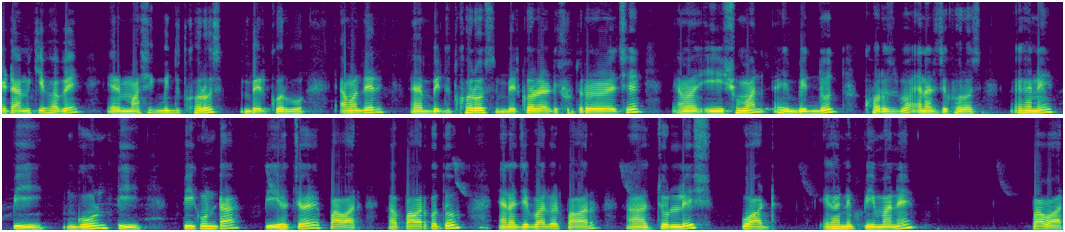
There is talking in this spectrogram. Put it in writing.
এটা আমি কীভাবে এর মাসিক বিদ্যুৎ খরচ বের করব? আমাদের বিদ্যুৎ খরচ বের করার একটি সূত্র রয়েছে আমার ই সমান এই বিদ্যুৎ খরচ বা এনার্জি খরচ। এখানে পি গুণ টি, পি কোনটা? পি হচ্ছে পাওয়ার পাওয়ার কত? এনার্জি বাল্বের পাওয়ার চল্লিশ ওয়াট এখানে পি মানে পাওয়ার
